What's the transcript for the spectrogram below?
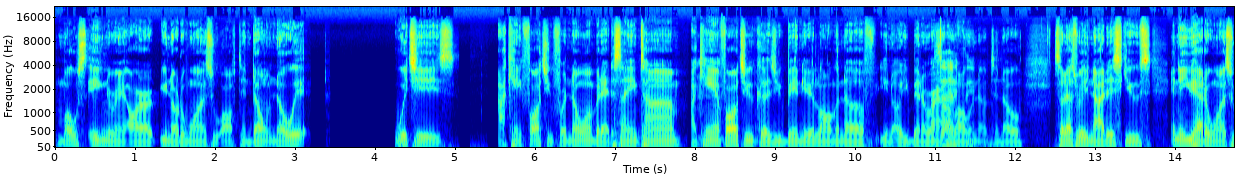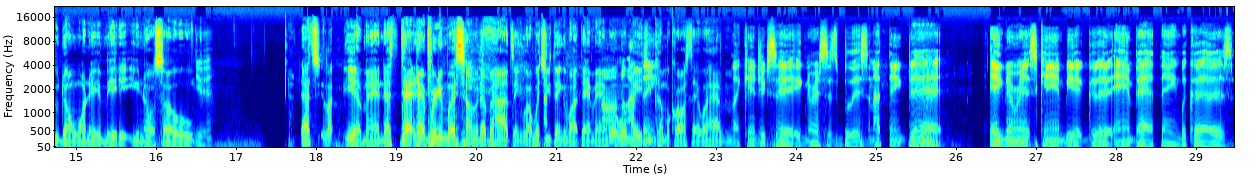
most ignorant are you know the ones who often don't know it, which is I can't fault you for knowing, but at the same time, I can Mhm. fault you because you've been here long enough. You know, you've been around long enough to know. So that's really not an excuse. And then you had the ones who don't want to admit it. You know, so Yeah. that's like, yeah, man. That's that. That pretty much sum it up how I think about. What you think about that, man? I What, what made you come across that? What happened? like Kendrick said, ignorance is bliss, and I think Mhm. that ignorance can be a good and bad thing because,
